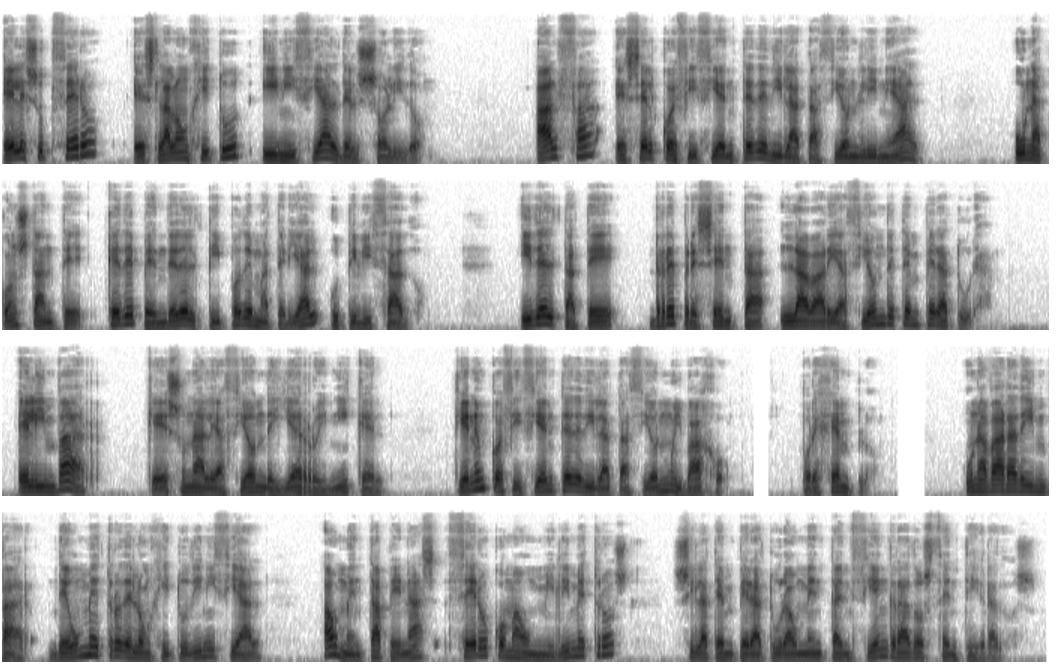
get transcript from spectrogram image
L sub 0 es la longitud inicial del sólido. Alfa es el coeficiente de dilatación lineal, una constante que depende del tipo de material utilizado. Y delta T representa la variación de temperatura. El invar, que es una aleación de hierro y níquel, tiene un coeficiente de dilatación muy bajo. Por ejemplo, una vara de invar de un metro de longitud inicial aumenta apenas 0,1 milímetros si la temperatura aumenta en 100 grados centígrados.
